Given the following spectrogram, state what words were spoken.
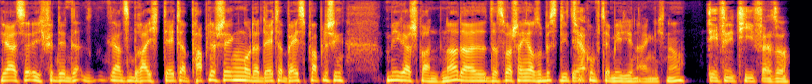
Ja, also ich finde den ganzen Bereich Data Publishing oder Database Publishing mega spannend. Ne? Da, das ist wahrscheinlich auch so ein bisschen die Zukunft ja. der Medien eigentlich. Ne? Definitiv. Also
